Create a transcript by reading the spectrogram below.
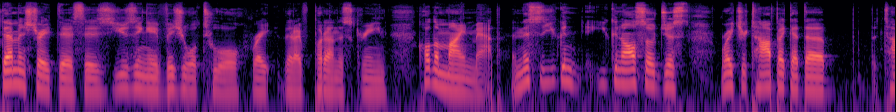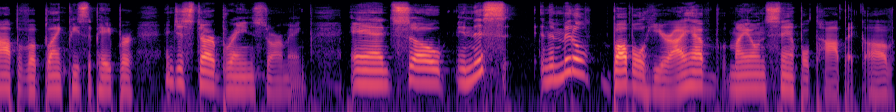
demonstrate this is using a visual tool right that I've put on the screen called a mind map. And this is you can you can also just write your topic at the, the top of a blank piece of paper and just start brainstorming. And so in this in the middle bubble here, I have my own sample topic of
